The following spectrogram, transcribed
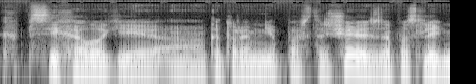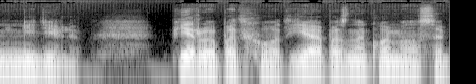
к психологии, а, которые мне повстречались за последнюю неделю. Первый подход. Я познакомился,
